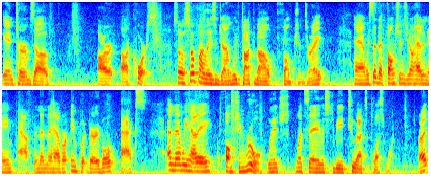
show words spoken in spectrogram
in terms of our, our course. So, so far, ladies and gentlemen, we've talked about functions, right? And we said that functions, you know, had a name f, and then they have our input variable x. And then we had a function rule, which let's say this should be 2x plus 1, right?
